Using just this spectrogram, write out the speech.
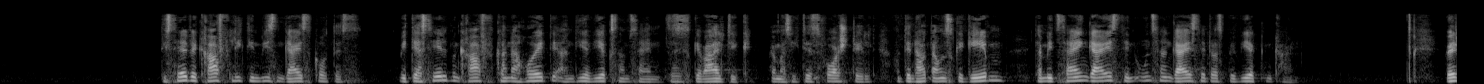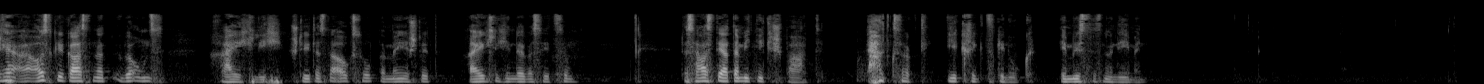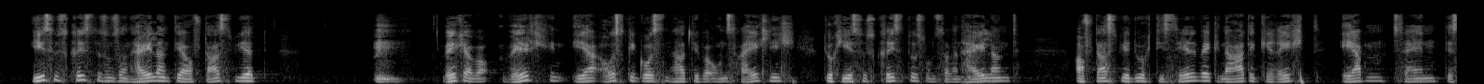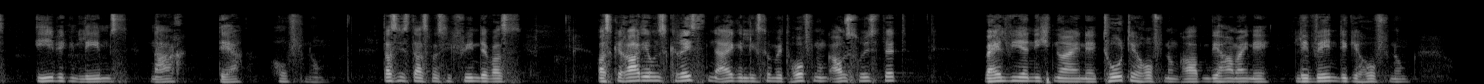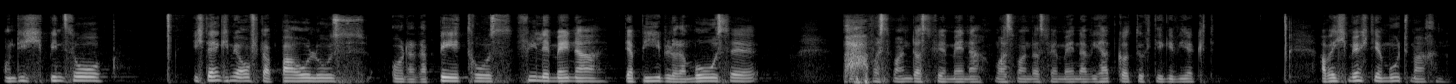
Dieselbe Kraft liegt in diesem Geist Gottes. Mit derselben Kraft kann er heute an dir wirksam sein. Das ist gewaltig, wenn man sich das vorstellt. Und den hat er uns gegeben, damit sein Geist in unserem Geist etwas bewirken kann. Welcher er ausgegossen hat über uns reichlich. Steht das da auch so? Bei mir steht reichlich in der Übersetzung. Das heißt, er hat damit nicht gespart. Er hat gesagt, ihr kriegt's genug. Ihr müsst es nur nehmen. Jesus Christus, unseren Heiland, der auf das wird, welchen er ausgegossen hat über uns reichlich durch Jesus Christus, unseren Heiland, auf dass wir durch dieselbe Gnade gerecht Erben sein des ewigen Lebens nach der Hoffnung. Das ist das, was ich finde, was, was gerade uns Christen eigentlich so mit Hoffnung ausrüstet, weil wir nicht nur eine tote Hoffnung haben, wir haben eine lebendige Hoffnung. Und ich bin so, ich denke mir oft an Paulus oder der Petrus, viele Männer der Bibel oder Mose. Boah, was waren das für Männer? Was waren das für Männer? Wie hat Gott durch die gewirkt? Aber ich möchte dir Mut machen.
